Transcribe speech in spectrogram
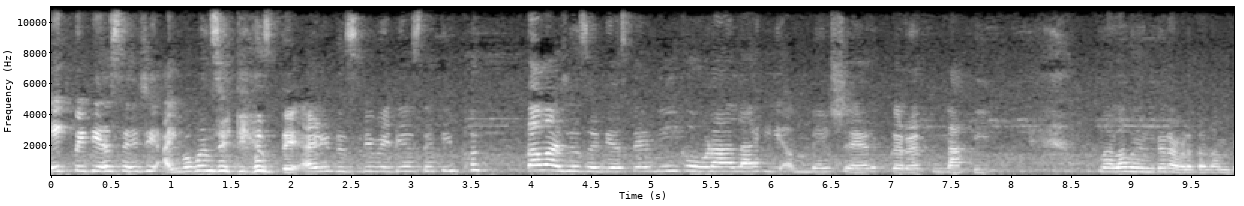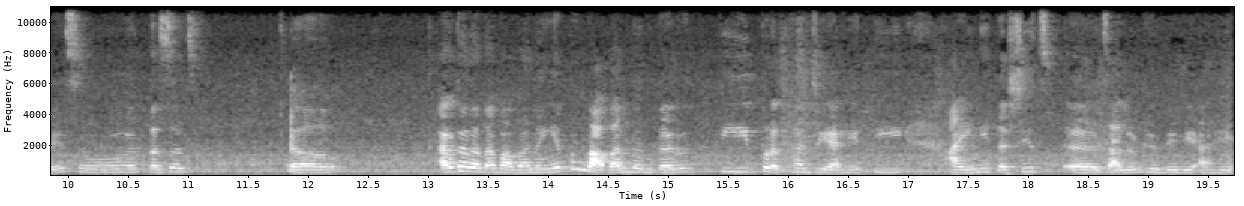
एक पेटी असते जी आईबाबांसाठी असते आणि दुसरी पेटी असते ती फक्त माझ्यासाठी असते. मी कोणालाही आंबे शेअर करत नाही. मला भयंकर आवडतात आंबे. सो तसंच अर्थात आता बाबा नाही आहेत पण बाबांनंतर ती प्रथा जी आहे ती आईने तशीच चालू ठेवलेली आहे.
